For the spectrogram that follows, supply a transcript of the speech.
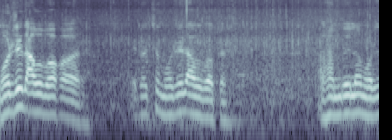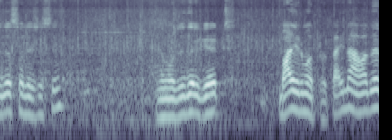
মসজিদ আবু বকর। এটা হচ্ছে মসজিদ আবু বকর। আলহামদুলিল্লাহ মসজিদে চলে এসেছি। মসজিদের গেট বাড়ির মতো, তাই না? আমাদের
